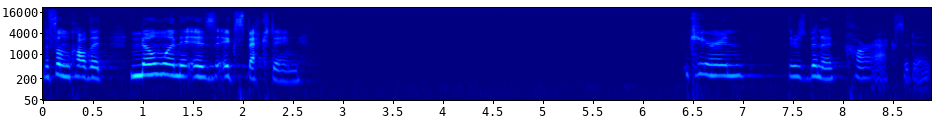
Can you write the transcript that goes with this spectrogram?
The phone call that no one is expecting. Karen, there's been a car accident,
